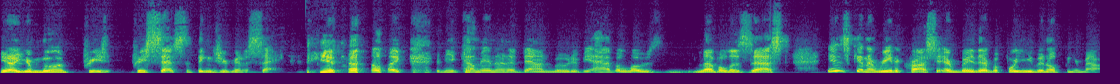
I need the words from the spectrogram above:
you know, your mood pre- presets the things you're going to say. You know, like if you come in in a down mood, if you have a low level of zest, it's going to read across to everybody there before you even open your mouth.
